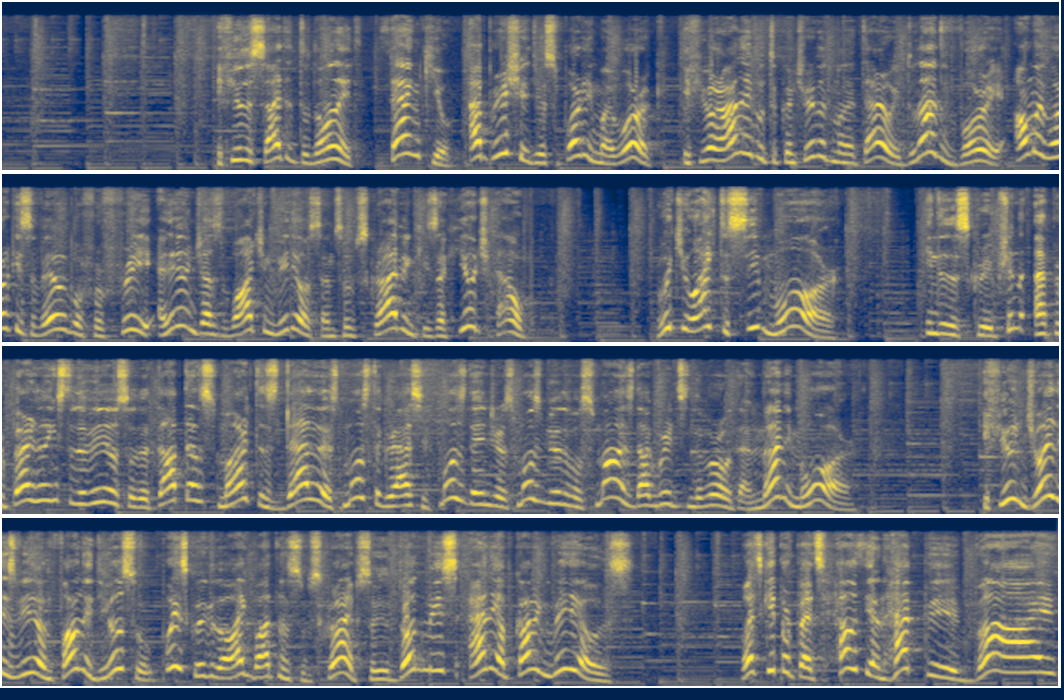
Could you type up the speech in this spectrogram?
If you decided to donate, thank you! I appreciate you supporting my work. If you are unable to contribute monetarily, do not worry, all my work is available for free and even just watching videos and subscribing is a huge help. Would you like to see more? In the description, I prepared links to the videos of the top 10 smartest, deadliest, most aggressive, most dangerous, most beautiful, smallest dog breeds in the world and many more. If you enjoyed this video and found it useful, please click the like button and subscribe so you don't miss any upcoming videos. Let's keep our pets healthy and happy, bye!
